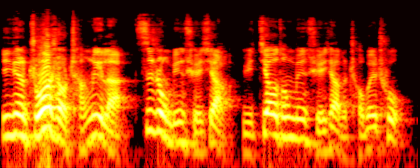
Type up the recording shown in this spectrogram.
已经着手成立了辎重兵学校与交通兵学校的筹备处。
